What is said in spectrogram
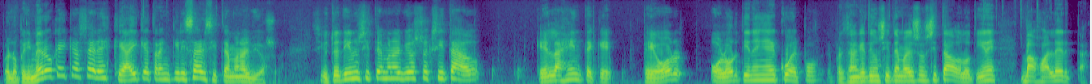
Pues lo primero que hay que hacer es que hay que tranquilizar el sistema nervioso. Si usted tiene un sistema nervioso excitado, que es la gente que peor olor tiene en el cuerpo, la persona que tiene un sistema nervioso excitado lo tiene bajo alerta.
